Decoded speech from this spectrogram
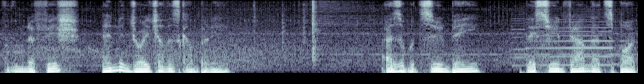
for them to fish and enjoy each other's company. As it would soon be, they soon found that spot.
